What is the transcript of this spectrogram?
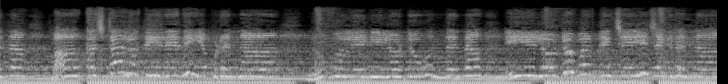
రాజన్న మా కష్టాలు తీరేది ఎప్పుడన్నా? నువ్వు లేని లోటు ఉందన్నా ఈ లోటు భర్తీ చేయి జగనన్నా.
